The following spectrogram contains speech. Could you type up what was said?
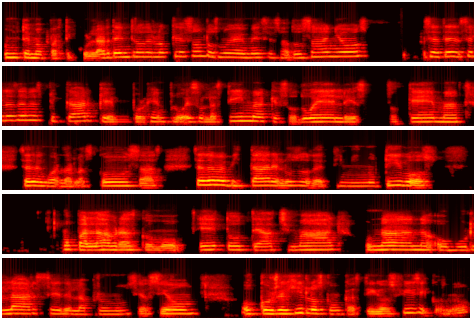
un tema particular. Dentro de lo que son los nueve meses a dos años, se, les debe explicar que, por ejemplo, eso lastima, que eso duele, eso quema, se deben guardar las cosas, se debe evitar el uso de diminutivos o palabras como eto, th mal, unana, o burlarse de la pronunciación, o corregirlos con castigos físicos, ¿no?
